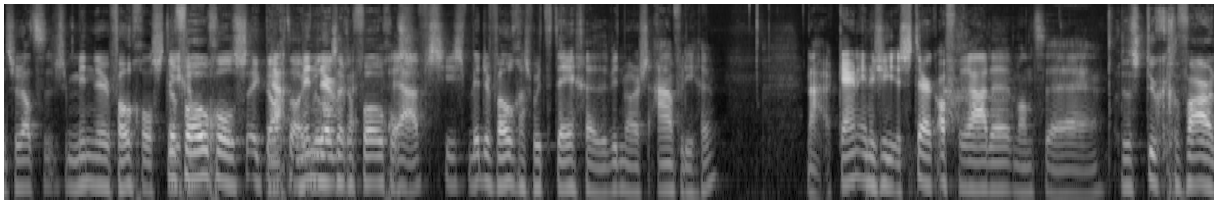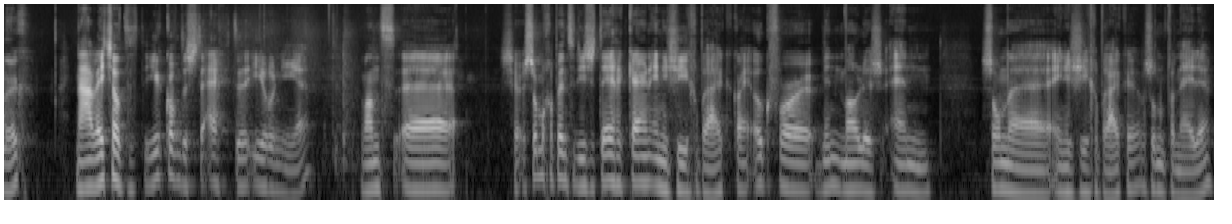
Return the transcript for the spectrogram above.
Zodat ze minder vogels De tegen... vogels. Ik dacht Ja, al, ik minder- al zeggen vogels. Ja, precies. Minder vogels moeten tegen de windmolens aanvliegen. Nou, kernenergie is sterk afgeraden, want... eh, Dat is natuurlijk gevaarlijk. nou, weet je wat? Hier komt dus de, echt de ironie, hè? Want eh, sommige punten die ze tegen kernenergie gebruiken, kan je ook voor windmolens en zonne-energie gebruiken, zonnepanelen.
